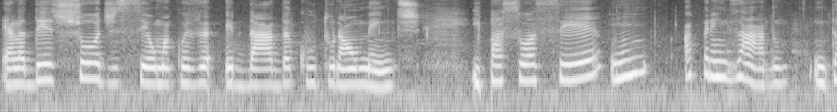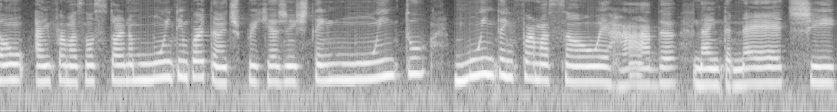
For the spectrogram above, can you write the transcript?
ela deixou de ser uma coisa herdada culturalmente e passou a ser um aprendizado. Então a informação se torna muito importante porque a gente tem muito, muita informação errada na internet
